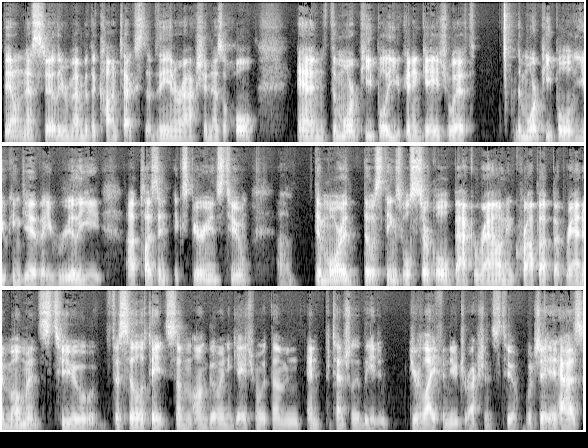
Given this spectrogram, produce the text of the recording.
They don't necessarily remember the context of the interaction as a whole. And the more people you can engage with, the more people you can give a really uh, pleasant experience to, um, the more those things will circle back around and crop up at random moments to facilitate some ongoing engagement with them and, and potentially lead your life in new directions too, which it has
